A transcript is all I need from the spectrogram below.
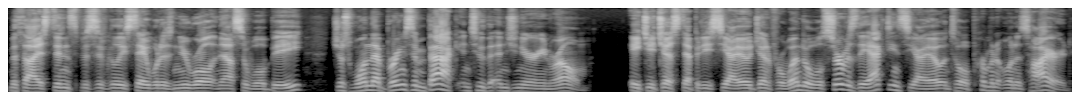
Mathias didn't specifically say what his new role at NASA will be, just one that brings him back into the engineering realm. HHS Deputy CIO Jennifer Wendell will serve as the acting CIO until a permanent one is hired.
